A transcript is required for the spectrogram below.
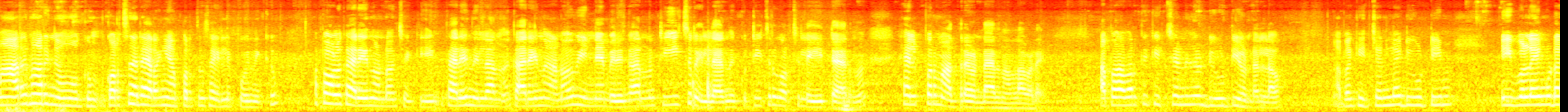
മാറി മാറി നോക്കും. കുറച്ച് നേരം ഇറങ്ങി അപ്പുറത്തെ സൈഡിൽ പോയി നിൽക്കും അപ്പോൾ അവൾ കരയുന്നുണ്ടോ എന്ന് ചെക്ക് ചെയ്യും. കരയുന്നില്ല കരയുന്ന കാണുമ്പോൾ പിന്നെയും വരും. കാരണം ടീച്ചർ ഇല്ലായിരുന്നു. ടീച്ചർ കുറച്ച് ലേറ്റ് ആയിരുന്നു. ഹെൽപ്പർ മാത്രമേ ഉണ്ടായിരുന്നുള്ളൂ അവിടെ. അപ്പോൾ അവർക്ക് കിച്ചണിൽ ഡ്യൂട്ടി ഉണ്ടല്ലോ. അപ്പോൾ കിച്ചണിലെ ഡ്യൂട്ടിയും ഇവളെയും കൂടെ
